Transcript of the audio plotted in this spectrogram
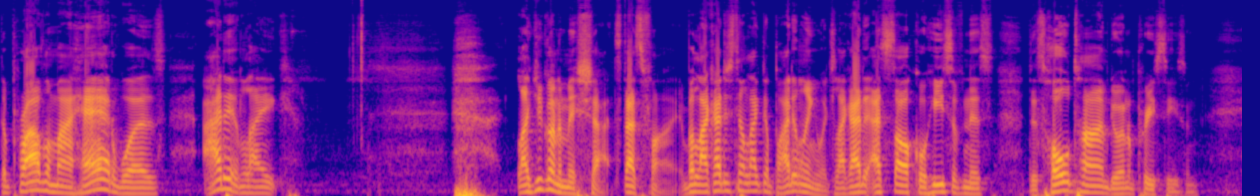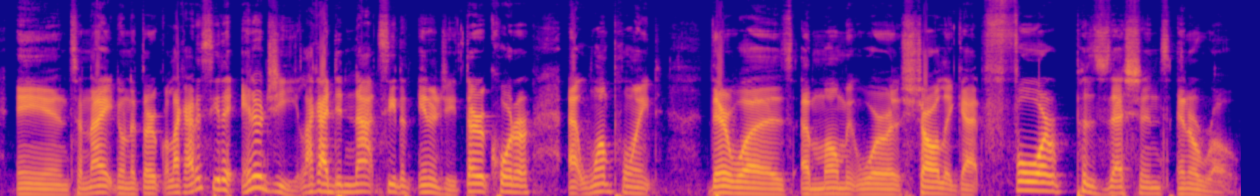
The problem I had was I didn't like like you're gonna miss shots. That's fine. But like I just didn't like the body language. Like I, I saw cohesiveness this whole time during the preseason, and tonight during the third like I didn't see the energy. Like I did not see the energy. Third quarter, at one point, there was a moment where Charlotte got four possessions in a row.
